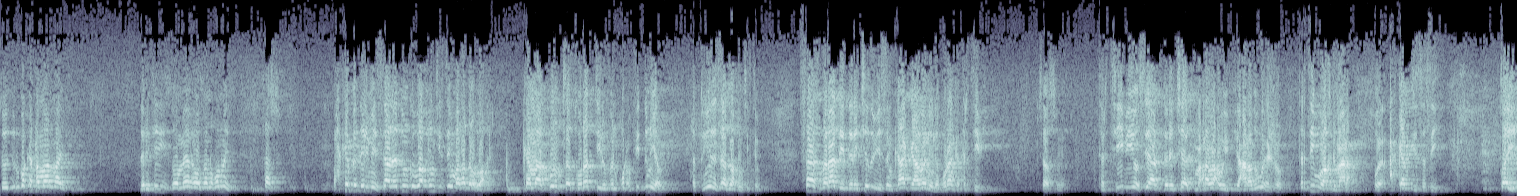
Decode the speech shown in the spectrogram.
soo durba ka dhammaan maayo. Darajadiisa oo meel hoose noqon mayso. Saas wax ka bedeli maysa saad adduunka u akrin jirtay umaad haddana u akri kamaa kunta turatilu fi dunya. Adduunyada saad u akrin jirtay. Saas daraaddeed darajadu yaysan kaa gaabanayna qur'aanka tartiibi. Saas weya tartiibiyo si aad darajaadku macnaha waxa wey fiican ugu hesho tartiib u akri macnaha axkaamtiisa si ayib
